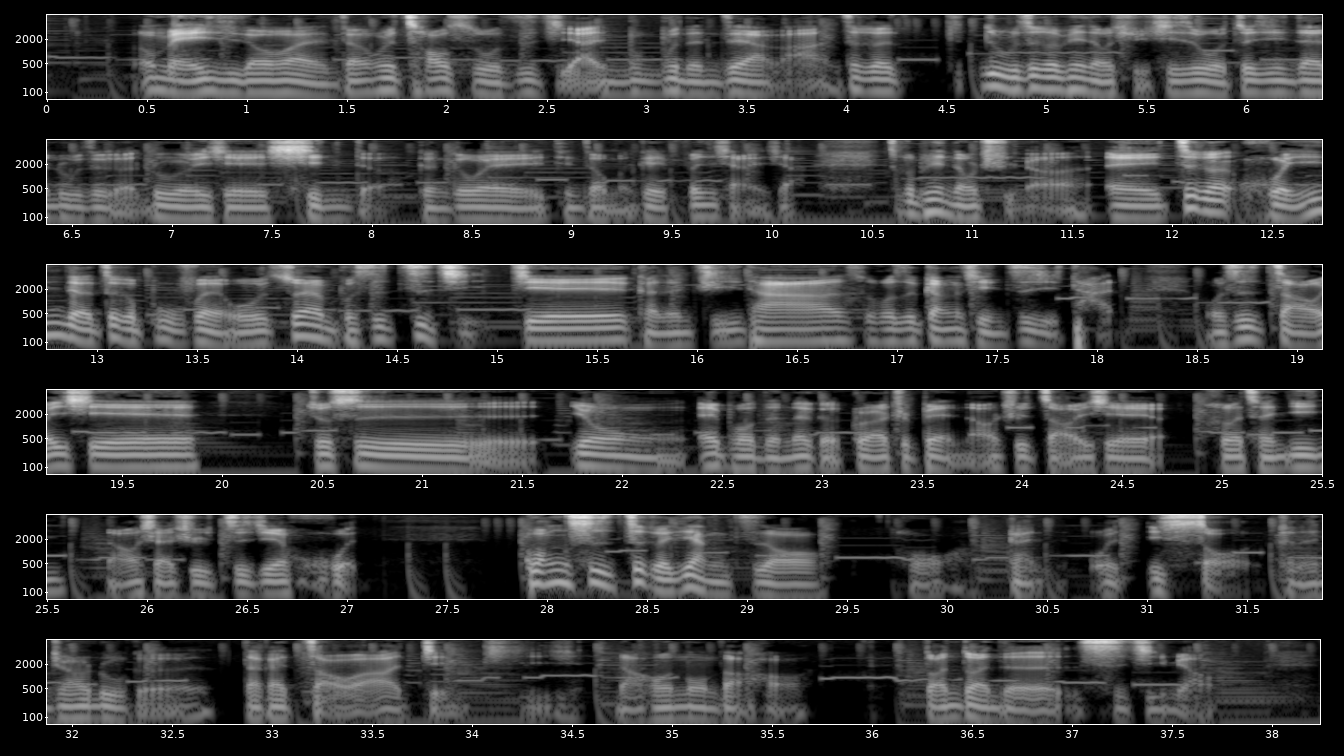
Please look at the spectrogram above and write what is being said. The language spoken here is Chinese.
我每一集都换，这样会超死我自己啊！你不不能这样啊！这个录这个片头曲，其实我最近在录这个，录了一些新的，跟各位听众们可以分享一下。这个片头曲呢，哎，这个混音的这个部分，我虽然不是自己接，可能吉他或是钢琴自己弹。我是找一些，就是用 Apple 的那个 GarageBand，然后去找一些合成音，然后下去直接混。光是这个样子哦，哦，干，我一手可能就要录个大概找啊剪辑，然后弄到好，短短的十几秒，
